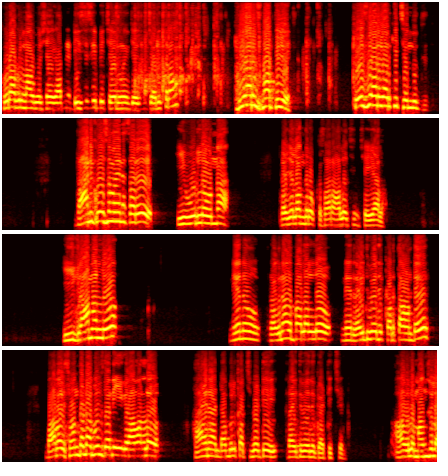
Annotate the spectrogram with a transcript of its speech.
కూరాకుల నాగభూషయ్య గారిని డిసిసిబి చైర్మన్ చేసిన చరిత్ర బీఆర్ఎస్ పార్టీ కేసీఆర్ గారికి చెందుతుంది దానికోసమైనా సరే ఈ ఊర్లో ఉన్న ప్రజలందరూ ఒక్కసారి ఆలోచన చేయాలి. ఈ గ్రామంలో నేను రఘునాథపాలెంలో నేను రైతు వేదిక కడతా ఉంటే బాబాయ్ సొంత డబ్బులతోని ఈ గ్రామంలో ఆయన డబ్బులు ఖర్చు పెట్టి రైతు వేదిక కట్టించిండు. ఆవుల మంజుల.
